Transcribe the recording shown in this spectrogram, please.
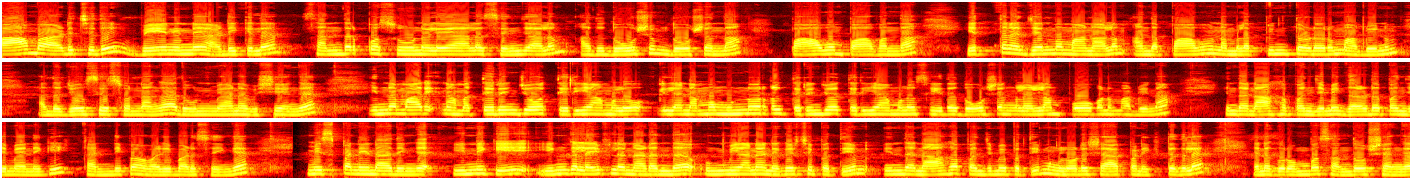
பாம்பை அடித்தது வேணும்னே அடிக்கலை. சந்தர்ப்ப சூழ்நிலையால் செஞ்சாலும் அது தோஷம் தோஷம்தான். பாவம் பாவம் தான் எத்தனை ஜென்மமானாலும் அந்த பாவம் நம்மளை பின்தொடரும் அப்படின்னும் அந்த ஜோசியர் சொன்னாங்க. அது உண்மையான விஷயங்க. இந்த மாதிரி நம்ம தெரிஞ்சோ தெரியாமலோ இல்லை நம்ம முன்னோர்கள் தெரிஞ்சோ தெரியாமலோ செய்த தோஷங்கள் எல்லாம் போகணும் அப்படின்னா இந்த நாகப்பஞ்சமி கருட பஞ்சமி அன்னைக்கு கண்டிப்பாக வழிபாடு செய்யுங்க. மிஸ் பண்ணிடாதீங்க. இன்னைக்கு எங்கள் லைஃப்பில் நடந்த உண்மையான நிகழ்ச்சி பற்றியும் இந்த நாகப்பஞ்சமி பற்றியும் உங்களோட ஷேர் பண்ணிக்கிட்டதில் எனக்கு ரொம்ப சந்தோஷங்க.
